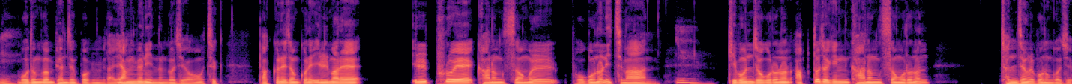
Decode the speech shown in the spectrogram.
예. 모든 건 변증법입니다. 양면이 있는 거죠. 즉 박근혜 정권의 일말의 1%의 가능성을 보고는 있지만 예. 기본적으로는 압도적인 가능성으로는 전쟁을 보는 거지요.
